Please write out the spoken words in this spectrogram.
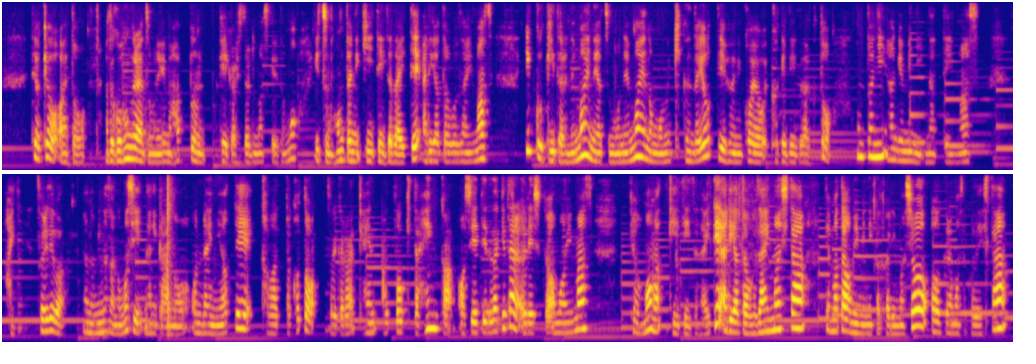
では今日、あと、あと5分ぐらいのつもりで今8分経過しておりますけれども、いつも本当に聞いていただいてありがとうございます。1個聞いたらね、前のやつもね、前のも聞くんだよっていうふうに声をかけていただくと、本当に励みになっています。はい。それでは、あの皆さんがもし何かあのオンラインによって変わったこと、それから起きた変化教えていただけたら嬉しく思います。今日も聞いていただいてありがとうございました。ではまたお耳にかかりましょう。大倉雅子でした。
